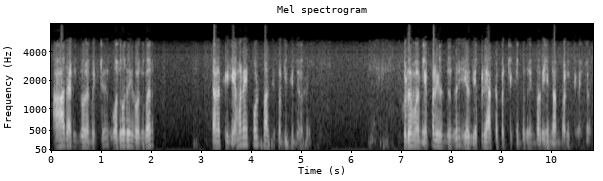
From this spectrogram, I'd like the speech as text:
ஆறு அடி தூரம் விட்டு ஒருவரை ஒருவர் தனக்கு எமனை போல் பார்த்துக் கொண்டிருக்கின்றார்கள். குடும்பம் எப்படி இருந்தது இது எப்படி ஆக்கப்பட்டிருக்கின்றது என்பதையும் நாம் கவனிக்க வேண்டும்.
